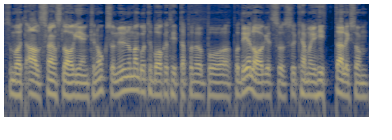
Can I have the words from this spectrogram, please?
som var ett allsvenskt lag egentligen också. Nu när man går tillbaka och tittar på, på, på det laget så, så kan man ju hitta liksom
